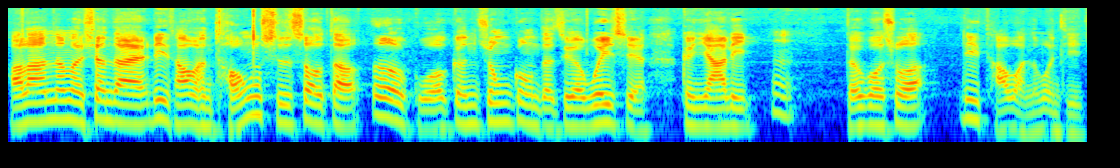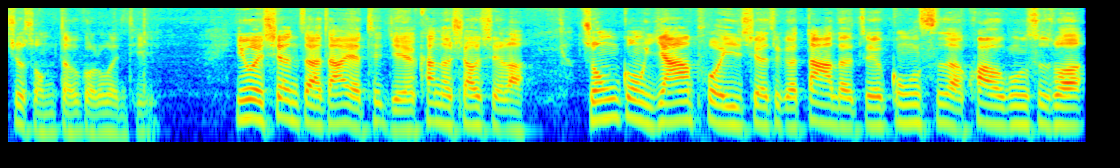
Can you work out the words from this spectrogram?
好了，那么现在立陶宛同时受到俄国跟中共的这个威胁跟压力。嗯，德国说立陶宛的问题就是我们德国的问题，因为现在大家也也看到消息了，中共压迫一些这个大的这个公司啊，跨国公司说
